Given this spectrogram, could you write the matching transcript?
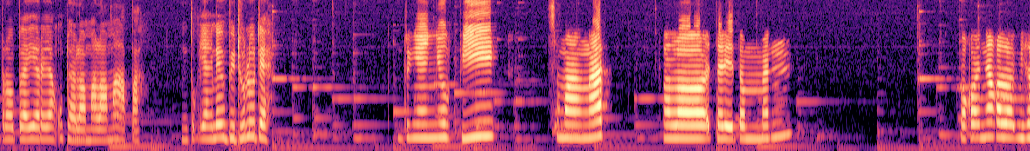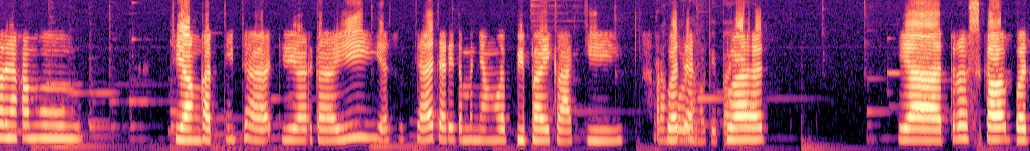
role player yang udah lama-lama apa? Untuk yang newbie dulu deh. untuk yang newbie semangat kalau cari temen pokoknya kalau misalnya kamu dianggap tidak dihargai ya sudah cari temen yang lebih baik lagi buat Rangkul yang lebih banyak. buat ya terus kalau buat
